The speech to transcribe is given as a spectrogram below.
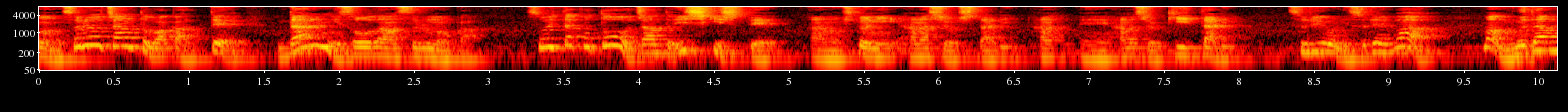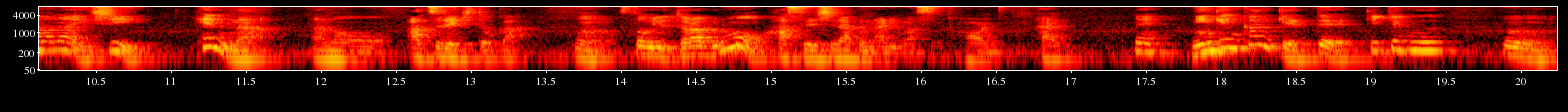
うん、それをちゃんと分かって誰に相談するのかそういったことをちゃんと意識してあの人に話をしたり、はえー話を聞いたりするようにすれば、まあ、無駄もないし変なあの圧力とか、うん、そういうトラブルも発生しなくなります。はい。はい、で人間関係って結局、うん、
